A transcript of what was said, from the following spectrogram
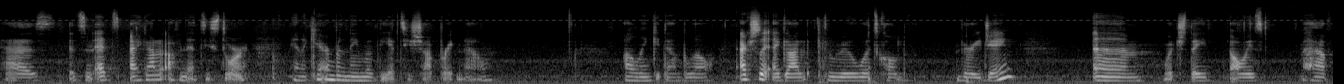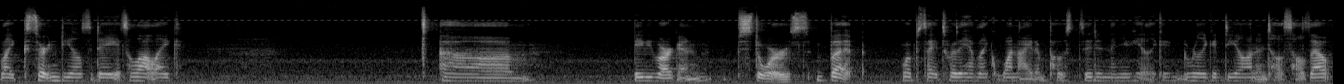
has it's an Etsy, I got it off an Etsy store and I can't remember the name of the Etsy shop right now. I'll link it down below. Actually, I got it through what's called Very Jane, um, which they always have like certain deals a day. It's a lot like um, Baby Bargain stores, but websites where they have like one item posted and then you get like a really good deal on it until it sells out.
